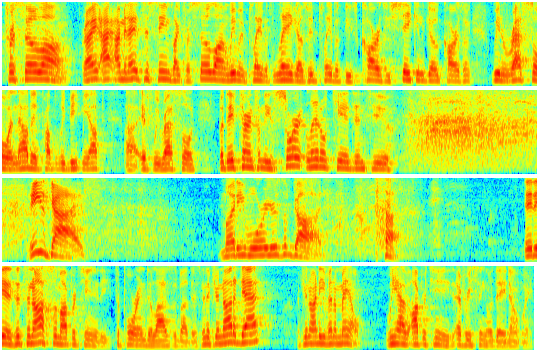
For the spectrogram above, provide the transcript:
for so long, right? I, I, mean, it just seems like for so long we would play with Legos, we'd play with these cars, these shake and go cars, and we'd wrestle, and now they'd probably beat me up uh, if we wrestled. But they've turned from these short little kids into these guys, muddy warriors of God. It is. It's an awesome opportunity to pour into lives of others. And if you're not a dad, if you're not even a male, we have opportunities every single day, don't we?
